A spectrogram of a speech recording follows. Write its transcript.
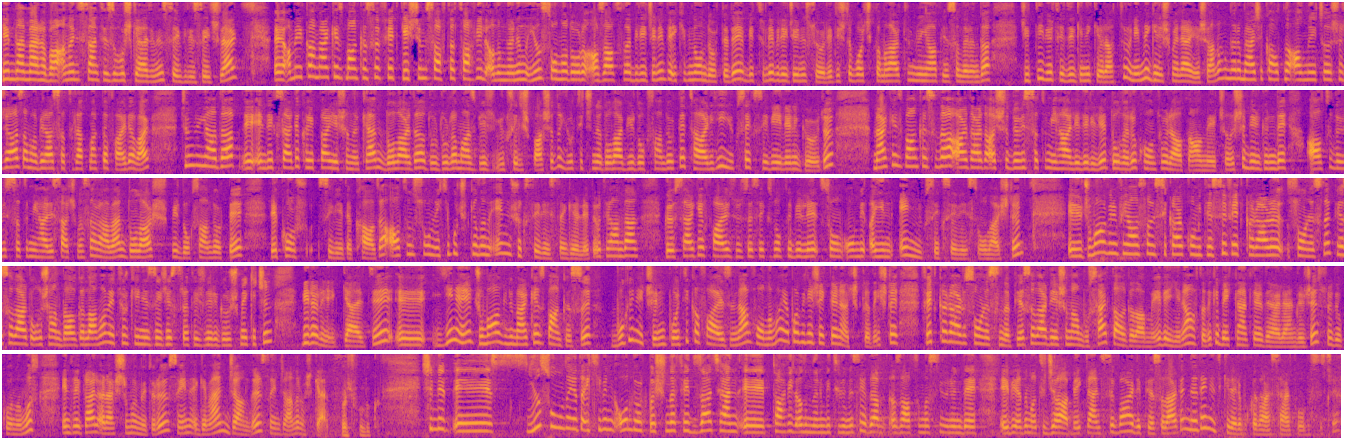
Yeniden merhaba. Analiz Sentezi hoş geldiniz sevgili izleyiciler. Ee, Amerikan Merkez Bankası FED geçtiğimiz hafta tahvil alımlarının yıl sonuna doğru azaltılabileceğini ve 2014'te de bitirilebileceğini söyledi. İşte bu açıklamalar tüm dünya piyasalarında ciddi bir tedirginlik yarattı. Önemli gelişmeler yaşandı. Bunları mercek altına almaya çalışacağız ama biraz hatırlatmakta fayda var. Tüm dünyada e, endekslerde kayıplar yaşanırken dolarda durdurulamaz bir yükseliş başladı. Yurt içinde dolar 1.94'te tarihi yüksek seviyelerini gördü. Merkez Bankası da ard arda açtığı döviz satım ihaleleriyle doları kontrol altına almaya çalıştı. Bir günde 6 döviz satım ihalesi açmasına rağmen dolar 1.94'te rekor seviyede kaldı. Altın son 2,5 yılın en düşük seviyesine geriledi. Öte yandan gösterge faiz %8.1 ile son 11 ayın en yüksek seviyesine ulaştı. E, Cuma günü Finansal İstikrar Komitesi FED kararı sonrasında piyasalarda oluşan dalgalanma ve Türkiye'nin izleyici stratejileri görüşmek için bir araya geldi. E, yine Cuma günü Merkez Bankası bugün için politika faizinden fonlama yapabileceklerini açıkladı. İşte FED kararı sonrasında piyasalarda yaşanan bu sert dalgalanmayı ve yeni haftadaki beklentileri değerlendireceğiz. Stüdyo konuğumuz İntegral Araştırma Müdürü Sayın Egemen Candır. Sayın Candır hoş geldiniz. Hoş bulduk. Şimdi e, yıl sonunda ya da 2014 başında FED zaten e, tahvil alımlarının bitirilmesi ya da azaltılması yönünde e, bir adım atacağı beklentisi vardı piyasalarda. Neden etkileri bu kadar sert oldu sizce?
